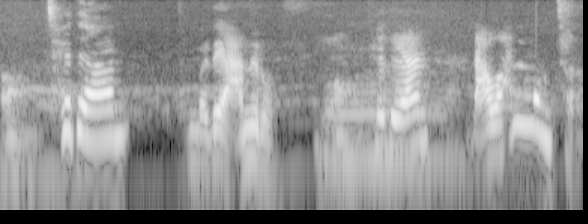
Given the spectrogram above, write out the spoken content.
어, 최대한 정말 내 안으로 어, 음. 최대한 나와 한 몸처럼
